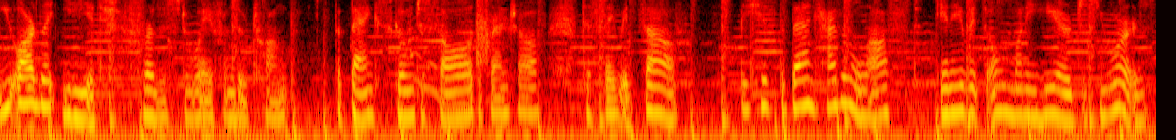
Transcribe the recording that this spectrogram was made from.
You are the idiot furthest away from the trunk. The bank is going to saw the branch off to save itself. Because the bank hasn't lost any of its own money here, just yours,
